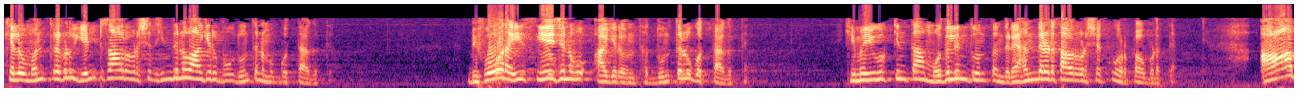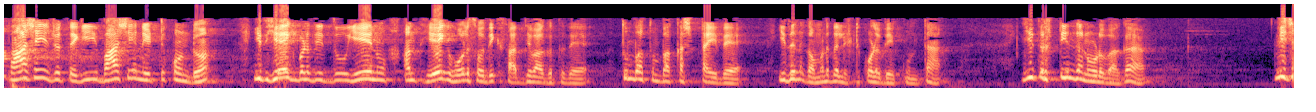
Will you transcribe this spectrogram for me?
ಕೆಲವು ಮಂತ್ರಗಳು ಎಂಟು ಸಾವಿರ ವರ್ಷದ ಹಿಂದಿನೂ ಆಗಿರಬಹುದು ಅಂತ ನಮಗೆ ಗೊತ್ತಾಗುತ್ತೆ. ಬಿಫೋರ್ ಐಸ್ ಏಜ್ನವು ಆಗಿರುವಂಥದ್ದು ಅಂತಲೂ ಗೊತ್ತಾಗುತ್ತೆ. ಹಿಮಯುಗಕ್ಕಿಂತ ಮೊದಲಿಂದು ಅಂತಂದರೆ ಹನ್ನೆರಡು ಸಾವಿರ ವರ್ಷಕ್ಕೂ ಹೊರಟೋಗ್ಬಿಡುತ್ತೆ. ಆ ಭಾಷೆಯ ಜೊತೆಗೆ ಈ ಭಾಷೆಯನ್ನು ಇಟ್ಟುಕೊಂಡು ಇದು ಹೇಗೆ ಬೆಳೆದಿದ್ದು, ಏನು ಅಂತ ಹೇಗೆ ಹೋಲಿಸೋದಿಕ್ಕೆ ಸಾಧ್ಯವಾಗುತ್ತದೆ? ತುಂಬ ತುಂಬ ಕಷ್ಟ ಇದೆ. ಇದನ್ನು ಗಮನದಲ್ಲಿಟ್ಟುಕೊಳ್ಳಬೇಕು ಅಂತ. ಈ ದೃಷ್ಟಿಯಿಂದ ನೋಡುವಾಗ ನಿಜ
